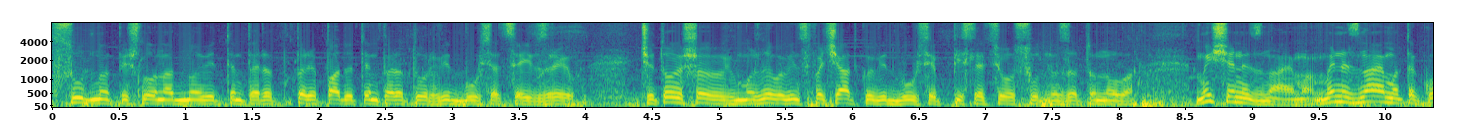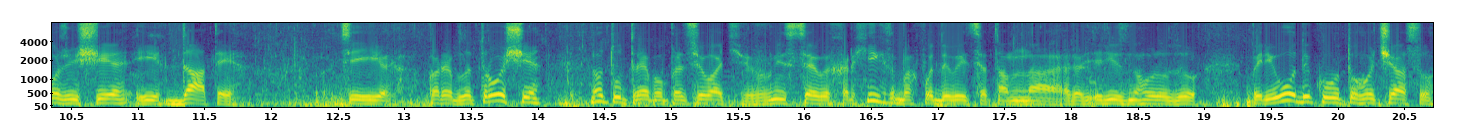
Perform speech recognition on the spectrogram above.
судно пішло на дно від темпера- перепаду температур, відбувся цей взрив? Чи то, що можливо він спочатку відбувся, після цього судно затонуло? Ми ще не знаємо. Ми не знаємо також іще і дати цієї кореблетрощі. Ну тут треба працювати в місцевих архівах, подивитися там на різного роду періодику того часу.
